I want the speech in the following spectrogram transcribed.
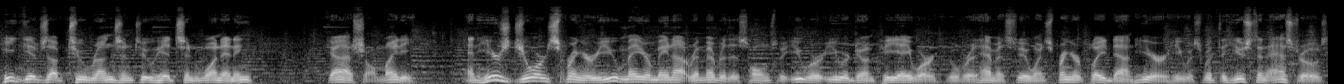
he gives up two runs and two hits in one inning. Gosh almighty. And here's George Springer. You may or may not remember this, Holmes, but you were you were doing PA work over at Hammons Field when Springer played down here. He was with the Houston Astros.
